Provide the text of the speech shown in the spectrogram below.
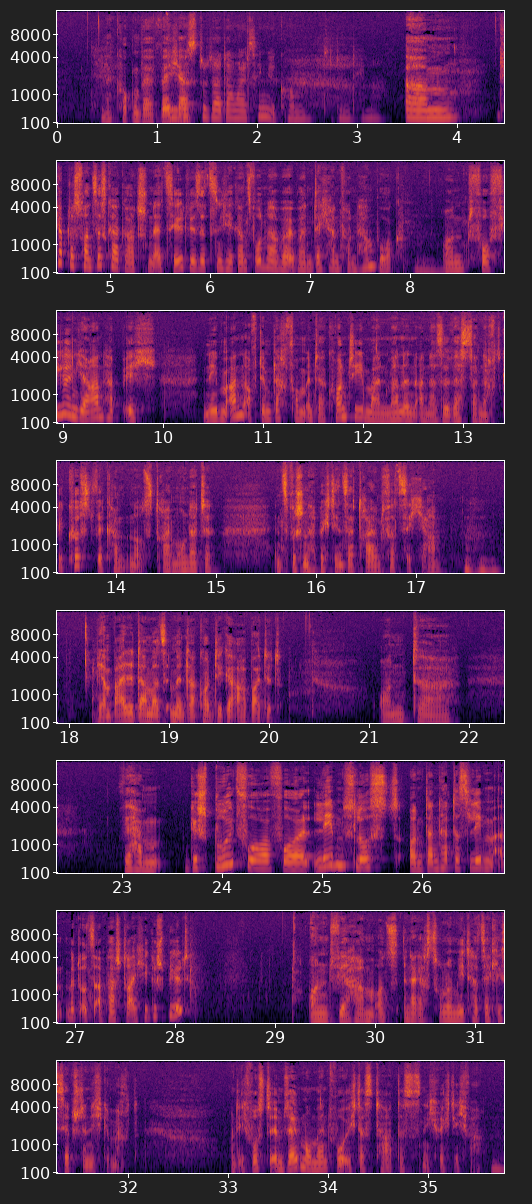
Und dann gucken wir, welcher. Wie bist du da damals hingekommen zu dem Thema? Ähm, ich habe das Franziska gerade schon erzählt. Wir sitzen hier ganz wunderbar über den Dächern von Hamburg. Mhm. Und vor vielen Jahren habe ich nebenan auf dem Dach vom Interconti meinen Mann in einer Silvesternacht geküsst. Wir kannten uns drei Monate. Inzwischen habe ich den seit 43 Jahren. Mhm. Wir haben beide damals im Interconti gearbeitet. Und äh, wir haben gesprüht vor, vor Lebenslust und dann hat das Leben mit uns ein paar Streiche gespielt. Und wir haben uns in der Gastronomie tatsächlich selbstständig gemacht. Und ich wusste im selben Moment, wo ich das tat, dass es nicht richtig war. Hm.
